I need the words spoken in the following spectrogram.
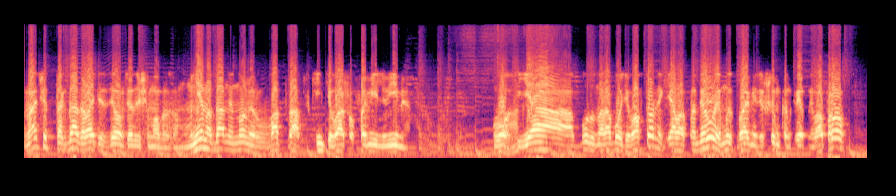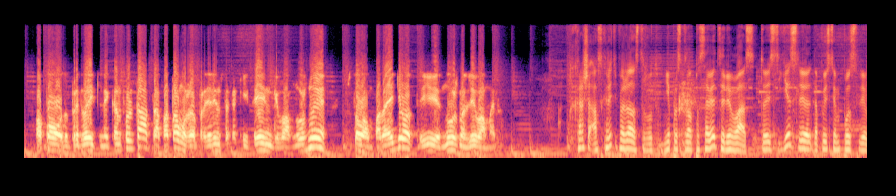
Значит, тогда давайте сделаем следующим образом. Мне на данный номер в WhatsApp скиньте вашу фамилию, имя. Вот, Так. я буду на работе во вторник, я вас наберу, и мы с вами решим конкретный вопрос по поводу предварительной консультации, а потом уже определимся, какие тренинги вам нужны, что вам подойдет и нужно ли вам это. Хорошо, а скажите, пожалуйста, вот мне просто посоветовали вас. То есть, если, допустим, после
